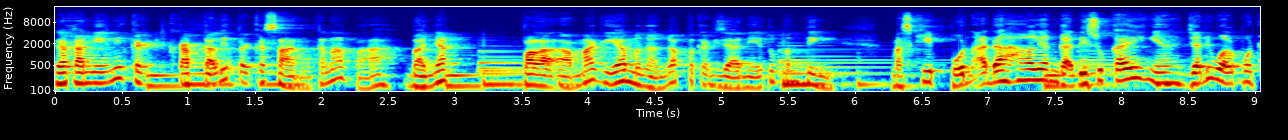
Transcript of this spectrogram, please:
rekannya ini kerap kali terkesan. Kenapa? Banyak pelamar yang menganggap pekerjaannya itu penting. Meskipun ada hal yang nggak disukainya. Jadi walaupun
